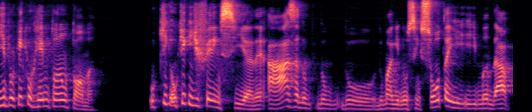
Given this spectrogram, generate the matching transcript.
e por que, que o Hamilton não toma. O que, o que, que diferencia né, a asa do, do, do, do Magnussen solta e, e mandar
